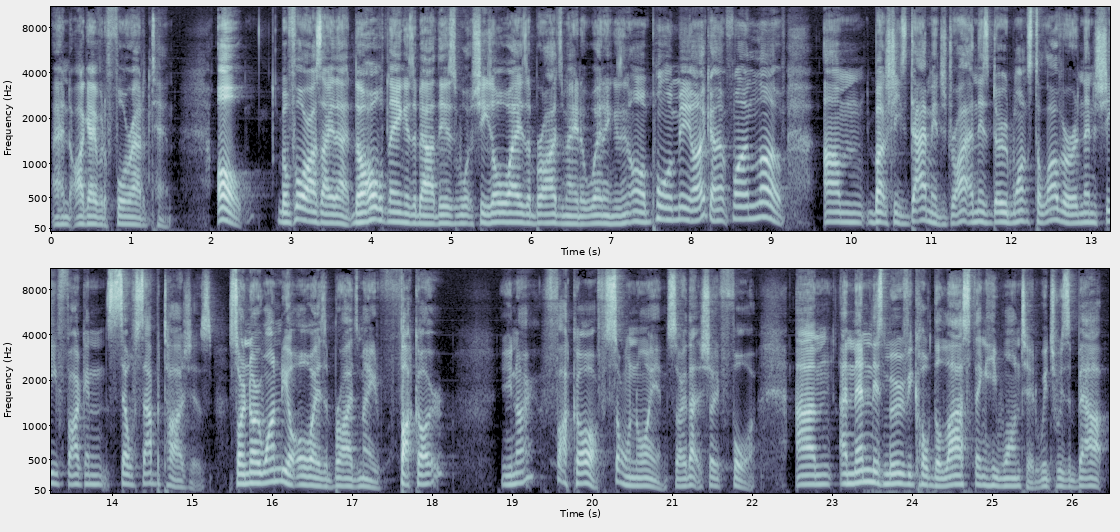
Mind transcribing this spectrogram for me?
And I gave it a four out of ten. Oh, before I say that, the whole thing is about this. What she's always a bridesmaid at weddings, and oh, poor me, I can't find love. Um, but she's damaged, right? And this dude wants to love her, and then she fucking self sabotages. So no wonder you're always a bridesmaid, fucko. You know, fuck off. So annoying. So that's showed four. Um, and then this movie called The Last Thing He Wanted, which was about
